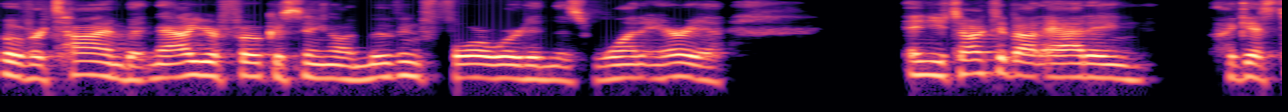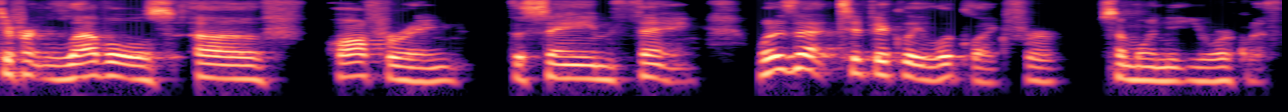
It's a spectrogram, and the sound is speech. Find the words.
over time. But now you're focusing on moving forward in this one area. And you talked about adding, I guess, different levels of offering the same thing. What does that typically look like for someone that you work with?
